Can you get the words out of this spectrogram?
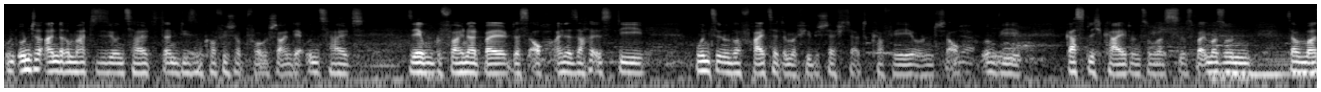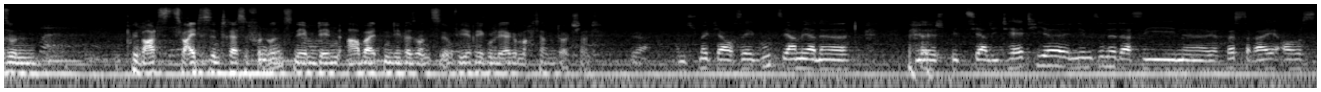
Und unter anderem hatte sie uns halt dann diesen Coffeeshop vorgeschlagen, der uns halt sehr gut gefallen hat, weil das auch eine Sache ist, die uns in unserer Freizeit immer viel beschäftigt hat. Kaffee und auch irgendwie Gastlichkeit und sowas. Das war immer so ein, sagen wir mal, so ein privates zweites Interesse von uns, neben den Arbeiten, die wir sonst irgendwie regulär gemacht haben in Deutschland. Ja, und es schmeckt ja auch sehr gut. Sie haben ja eine, eine Spezialität hier in dem Sinne, dass Sie eine Rösterei aus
